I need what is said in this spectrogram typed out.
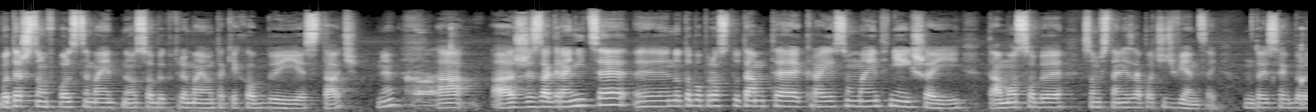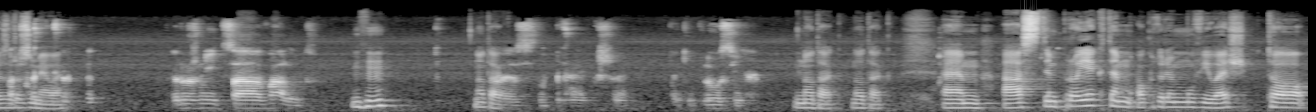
Bo też są w Polsce majętne osoby, które mają takie hobby i je stać, nie? Tak. A, a że za granicę, y, no to po prostu tam te kraje są majętniejsze i tam osoby są w stanie zapłacić więcej. No to jest jakby zrozumiałe. Różnica walut. Mhm. No tak. To jest największy taki plus ich. No tak, no tak. A z tym projektem, o którym mówiłeś, to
